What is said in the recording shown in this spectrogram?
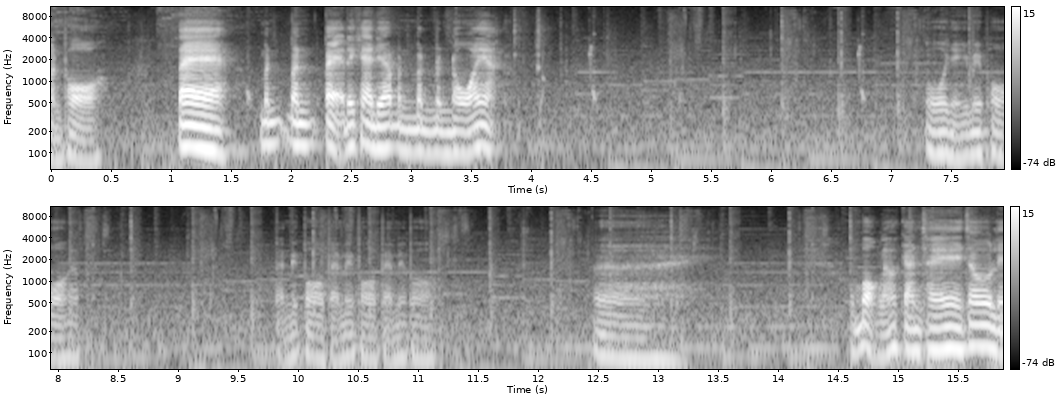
มันพอ แต่มันมันแปะได้แค่เนี้ยมันมันมันน้อยอะ โอ้อย่างนี้ไม่พอครับ แปะไม่พอแปะไม่พอแปะไม่พอเออผมบอกแล้วการใช้เจ้าเร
